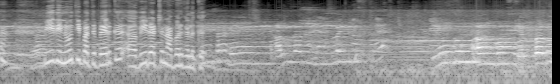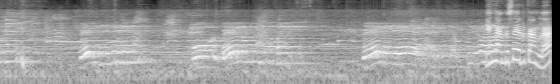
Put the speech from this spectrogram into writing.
மீதி நூற்றி பத்து பேருக்கு வீடற்ற நபர்களுக்கு. அல்லதில்லை எங்க அந்த சைடு இருக்காங்களா?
